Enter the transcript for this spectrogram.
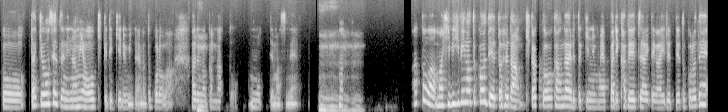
こう、妥協せずに波を大きくできるみたいなところはあるのかなと思ってますね。あとは、まあ、日々日々のところで言うと、普段企画を考えるときにも、やっぱり壁打ち相手がいるっていうところで、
